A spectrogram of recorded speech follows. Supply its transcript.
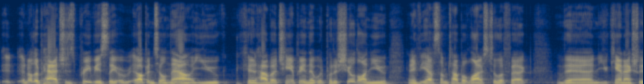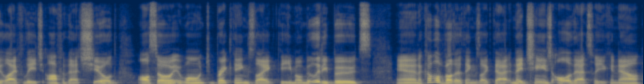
in other patches previously, or up until now, you could have a champion that would put a shield on you, and if you have some type of lifesteal effect, then you can't actually life leech off of that shield. Also, it won't break things like the mobility boots and a couple of other things like that. And they changed all of that, so you can now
